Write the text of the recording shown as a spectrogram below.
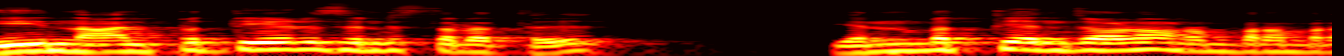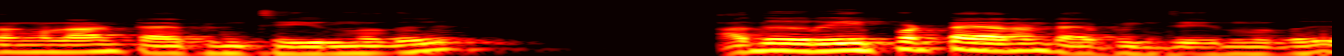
ഈ നാൽപ്പത്തിയേഴ് സെന്റ് സ്ഥലത്ത് എൺപത്തി അഞ്ചോളം റബ്ബർ മരങ്ങളാണ് ടാപ്പിംഗ് ചെയ്യുന്നത്. അത് റീപ്പട്ടയാണ് ടാപ്പിംഗ് ചെയ്യുന്നത്.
